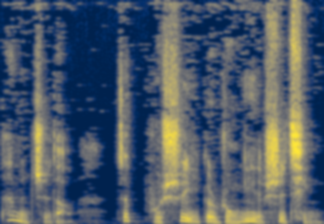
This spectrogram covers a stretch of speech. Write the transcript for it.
他们知道这不是一个容易的事情，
